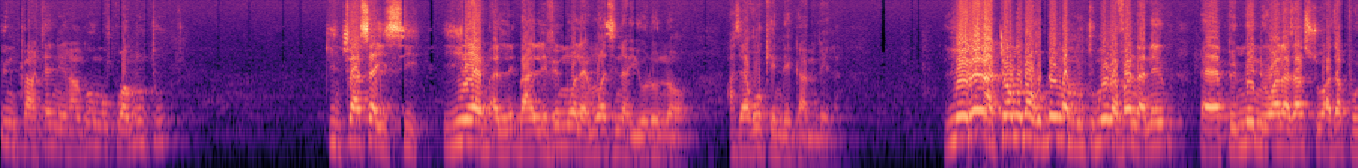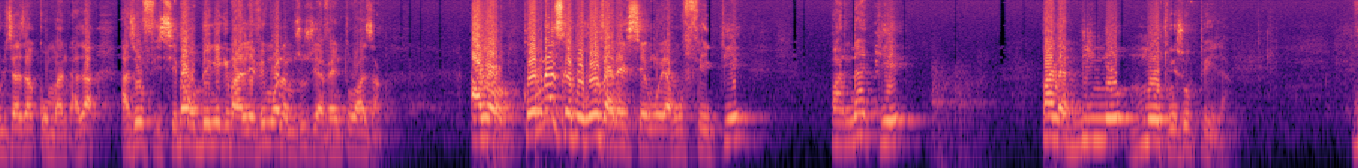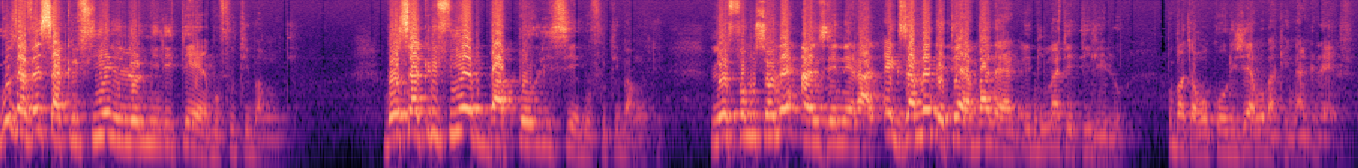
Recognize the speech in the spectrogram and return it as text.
une partie ya niragongo kwa mutu kinshasa ici hier baenleve mwana ya mwasi na yolo nord azali kokende gambela lelo na ntongo bakobenga motu mona avanda ne eh, pembeni wana aza so aza polisi aza commande aza, aza officier bakobenga eke baenleve mwana mosusu ya 23 ans alors comment est ce que bokozala na esengo ya kofete pendant ke mpa na bino moto ezopela vous avez sacrifié le militaire bofuti bango te bosacrifie bapolicier bofuti bango te le fonctionnaire en général examen d'état ya bana ya ebima te ti lelo mpo bato ya kokorige yango bakenda grève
